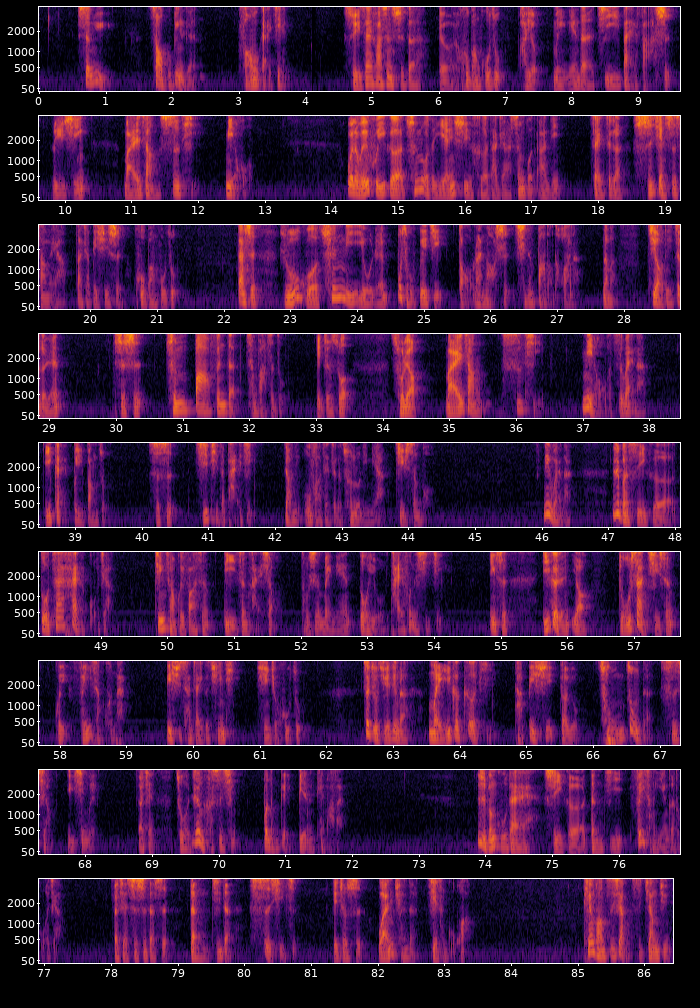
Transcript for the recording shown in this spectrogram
生育、照顾病人、房屋改建、水灾发生时的呃互帮互助。还有每年的祭拜法事、旅行、埋葬尸体、灭火。为了维护一个村落的延续和大家生活的安定，在这个十件事上面啊，大家必须是互帮互助。但是如果村里有人不守规矩、捣乱闹事、欺人霸道的话呢，那么就要对这个人实施村八分的惩罚制度。也就是说，除了埋葬尸体。灭火之外呢，一概不予帮助，实施集体的排挤，让你无法在这个村落里面啊继续生活。另外呢，日本是一个多灾害的国家，经常会发生地震、海啸，同时每年都会有台风的袭击，因此一个人要独善其身会非常困难，必须参加一个群体，寻求互助。这就决定了每一个个体他必须要有从众的思想与行为，而且做任何事情不能给别人添麻烦。日本古代是一个等级非常严格的国家，而且实施的是等级的世袭制，也就是完全的阶层固化。天皇之下是将军，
